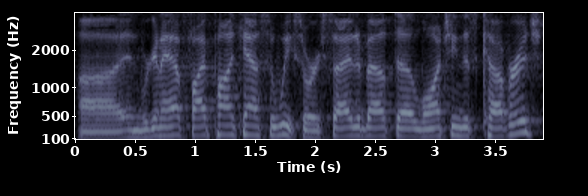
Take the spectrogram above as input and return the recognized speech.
Uh, and we're going to have five podcasts a week. So we're excited about uh, launching this coverage.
